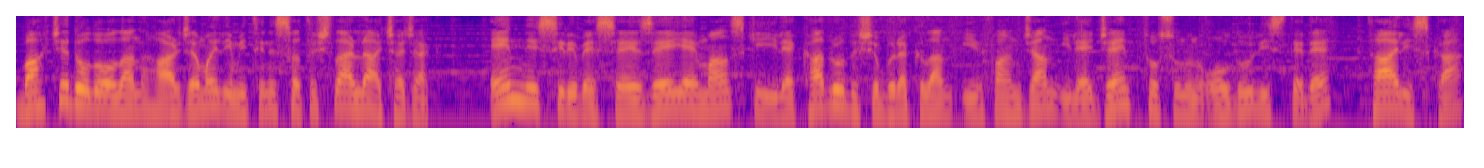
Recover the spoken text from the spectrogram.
Bahçe dolu olan harcama limitini satışlarla açacak. En-Nesyri ve SZY Manski ile kadro dışı bırakılan İrfan Can ile Cenk Tosun'un olduğu listede, Taliska,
